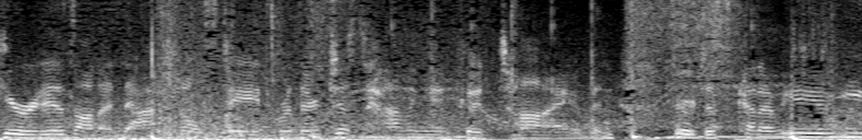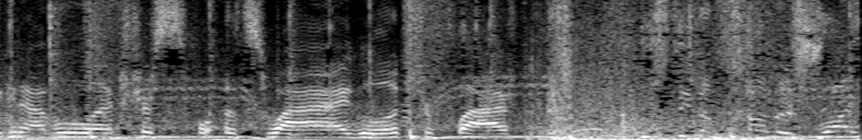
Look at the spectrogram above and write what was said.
Here it is on a national stage where they're just having a good time and they're just kind of, you, you can have a little extra sw- uh, swag, a little extra flash. You see them colors, right?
